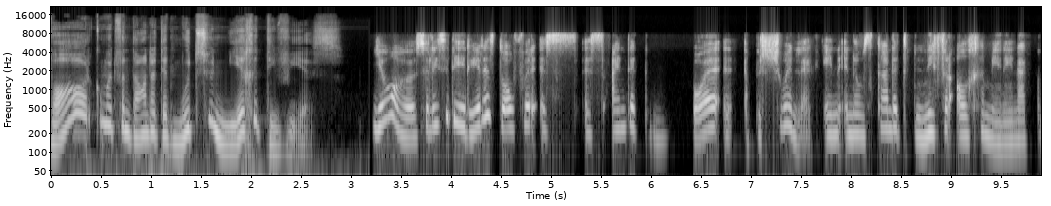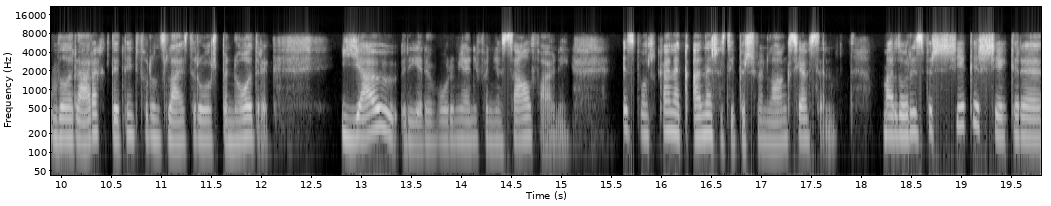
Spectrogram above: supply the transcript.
Waar kom dit vandaan dat dit moet so negatief wees? Ja, so Lise, die redes daarvoor is is eintlik baie eh, persoonlik en en ons kan dit nie veralgemeen en ek wil regtig dit net vir ons luisteraars benadruk. Jou rede waarom jy nie van jouself hou nie, is waarskynlik anders as die persoon langs jou sin. Maar daar is verseker sekere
